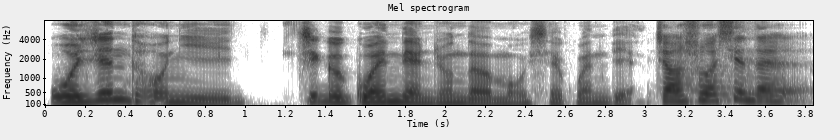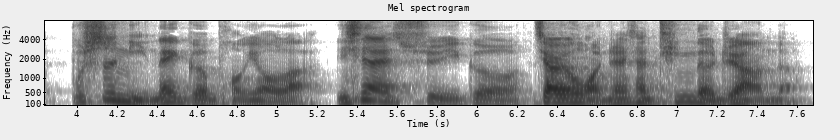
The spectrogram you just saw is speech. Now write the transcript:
我认同你这个观点中的某些观点。假如说现在不是你那个朋友了，你现在去一个交友网站，像听的这样的、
